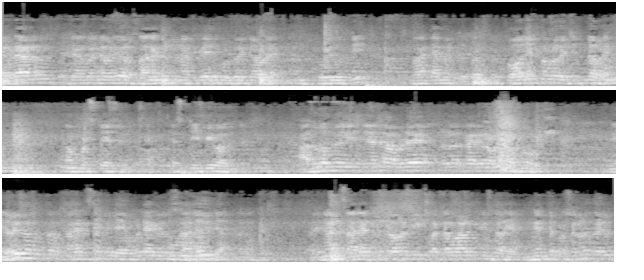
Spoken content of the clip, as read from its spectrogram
എവിടെയാണ് ചെയർമാൻ അവിടെ? സ്ഥലം കിട്ടുന്ന അപ്പേര് കൊണ്ടുപോയിട്ട് അവിടെ കുഴി കുത്തി മാറ്റാൻ പറ്റും പ്രോജക്ട് നമ്മൾ വെച്ചിട്ടുണ്ട് അവിടെ. കമ്പൺ സ്റ്റേഷൻ എസ് ടി പി വന്നിട്ട്. അത് വന്നു കഴിഞ്ഞാൽ അവിടെ ഉള്ള കാര്യങ്ങൾ അവിടെ വന്നോളൂ. നിലവിൽ നമുക്ക് നഗരസഭയിൽ എവിടെയാണെങ്കിലും സ്ഥലമില്ല അതിനാൽ സ്ഥലം ഈ പട്ടവാളത്തിന് എനിക്കറിയാം ഇങ്ങനത്തെ പ്രശ്നങ്ങൾ വരും.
